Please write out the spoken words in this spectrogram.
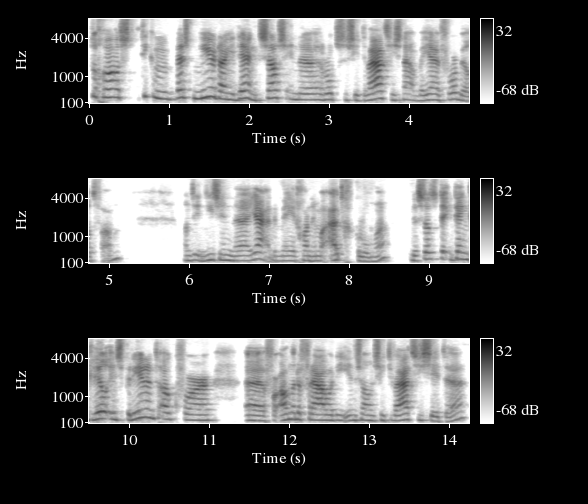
toch wel stiekem best meer dan je denkt. Zelfs in de rotste situaties, nou, ben jij een voorbeeld van. Want in die zin, eh, ja, dan ben je gewoon helemaal uitgeklommen. Dus dat is ik denk heel inspirerend ook voor, eh, voor andere vrouwen die in zo'n situatie zitten.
